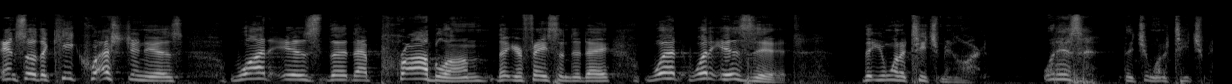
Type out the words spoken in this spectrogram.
And so the key question is what is the, that problem that you're facing today? What, what is it that you want to teach me, Lord? What is it that you want to teach me?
